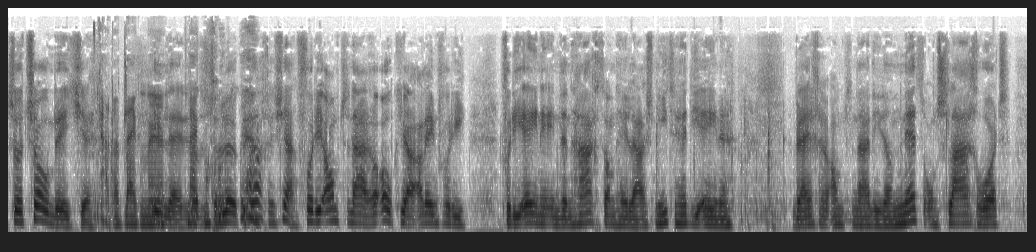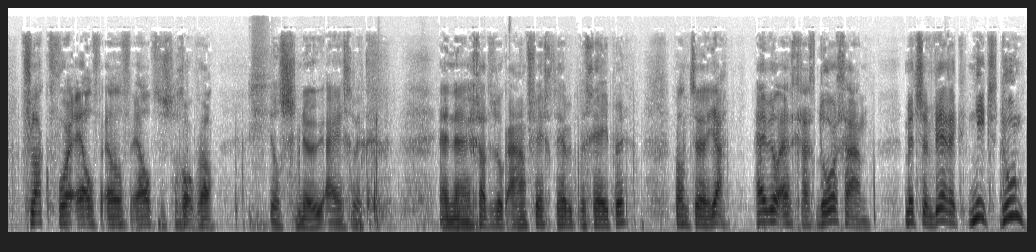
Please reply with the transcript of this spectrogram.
Zo het zo een beetje Ja, dat lijkt me, inleiden lijkt dat me het een leuke Ja. dag is. Ja, voor die ambtenaren ook. Ja, alleen voor die, voor die ene in Den Haag dan helaas niet. Hè. Die ene weigerambtenaar die dan net ontslagen wordt... vlak voor 11, 11, 11. Dat is toch ook wel heel sneu eigenlijk. En hij gaat het ook aanvechten, heb ik begrepen. Want eh, ja, hij wil erg graag doorgaan met zijn werk niet doen.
